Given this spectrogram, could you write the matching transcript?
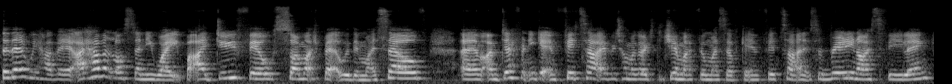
So there we have it. I haven't lost any weight, but I do feel so much better within myself. Um, I'm definitely getting fitter. Every time I go to the gym, I feel myself getting fitter, and it's a really nice feeling.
